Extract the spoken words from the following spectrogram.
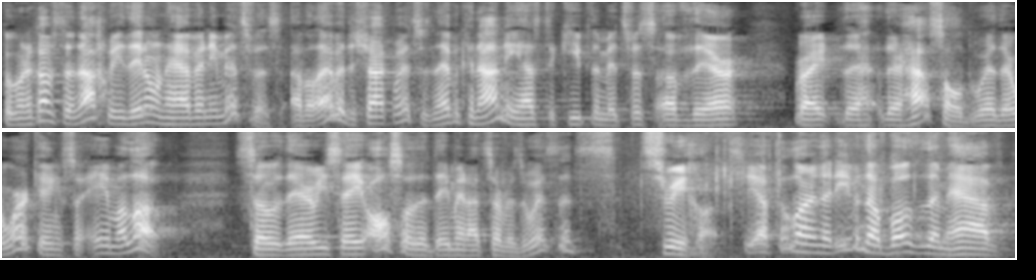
But when it comes to Nachri, they don't have any mitzvahs. Aval the Shach mitzvahs. Nebuchadnezzar has to keep the mitzvahs of their right, the, their household where they're working, so aim alo. So there we say also that they may not serve as witnesses, witness. So you have to learn that even though both of them have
